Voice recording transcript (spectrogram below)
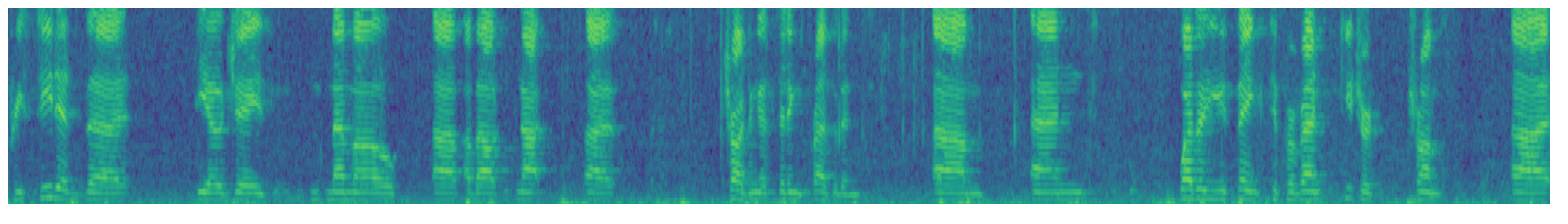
preceded the DOJ's memo uh, about not uh, charging a sitting president, um, and whether you think to prevent future Trumps uh,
